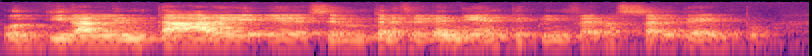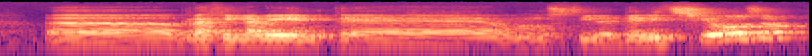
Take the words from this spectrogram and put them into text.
o di rallentare eh, se non te ne frega niente e quindi fai passare tempo. Eh, graficamente è uno stile delizioso,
